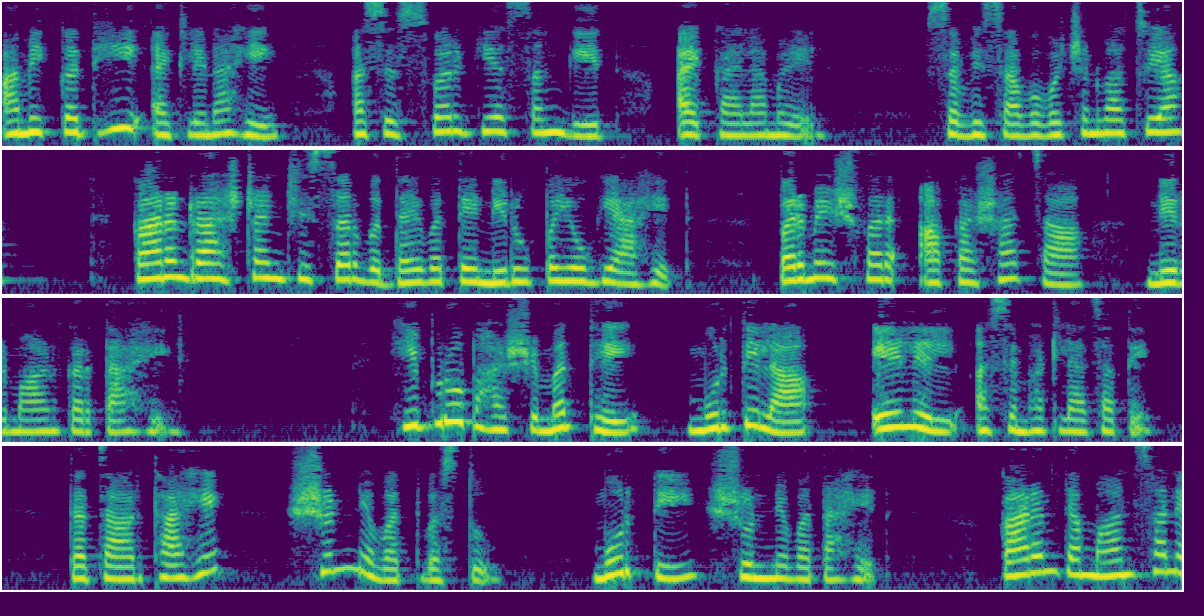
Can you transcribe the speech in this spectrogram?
आम्ही कधीही ऐकले नाही असे स्वर्गीय संगीत ऐकायला मिळेल. सव्वीसावं वचन वाचूया. कारण राष्ट्रांची सर्व दैवते निरुपयोगी आहेत. परमेश्वर आकाशाचा निर्माण करता आहे. हिब्रू भाषेमध्ये मूर्तीला एलिल असे म्हटल्या जाते. त्याचा अर्थ आहे शून्यवत वस्तू. मूर्ती शून्यवत आहेत. कारण त्या माणसाने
